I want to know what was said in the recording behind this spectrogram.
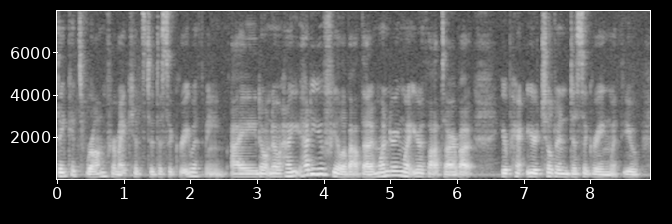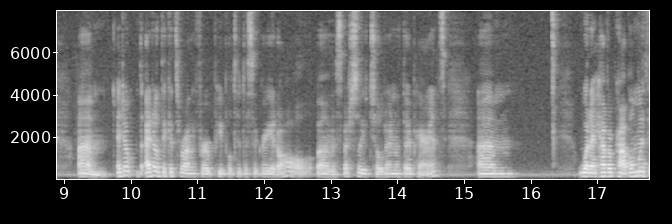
think it's wrong for my kids to disagree with me. I don't know how you, how do you feel about that? I'm wondering what your thoughts are about your your children disagreeing with you. Um, I don't I don't think it's wrong for people to disagree at all, um, especially children with their parents. Um, what I have a problem with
